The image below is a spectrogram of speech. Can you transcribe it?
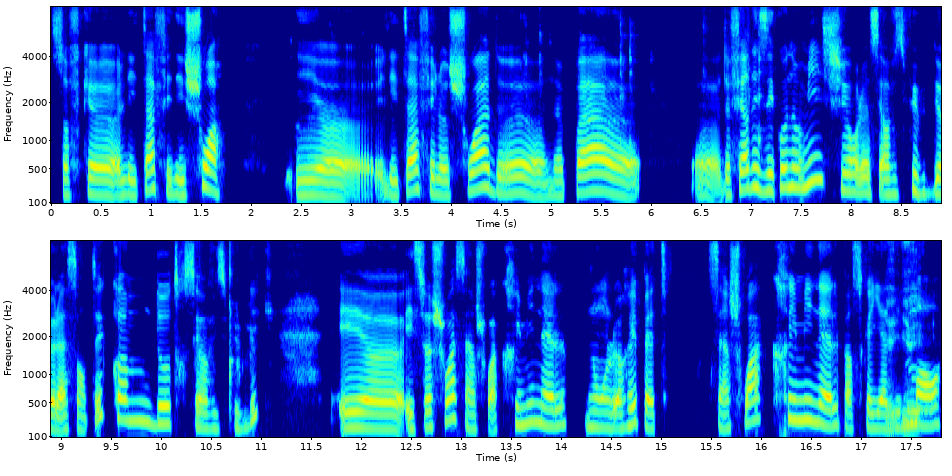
sauf que l'État fait des choix. Et euh, l'État fait le choix de ne pas euh, de faire des économies sur le service public de la santé, comme d'autres services publics. Et, euh, et ce choix, c'est un choix criminel. Nous, on le répète, c'est un choix criminel parce qu'il y a et, des morts.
